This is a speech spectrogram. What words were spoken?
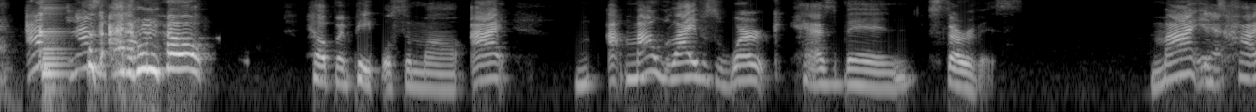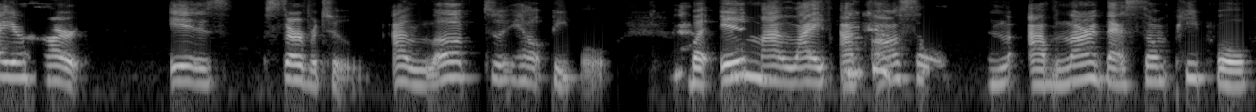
I, I don't know. helping people, Simone. I- my life's work has been service. My Yeah. entire heart is servitude. I love to help people. But in my life, I've also I've learned that some people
